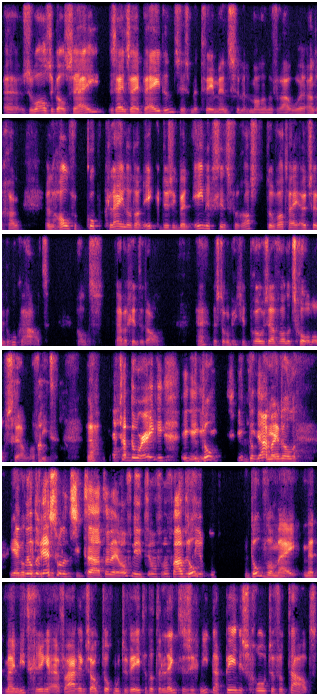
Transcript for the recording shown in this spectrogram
Uh, zoals ik al zei, zijn zij beiden, ze is met twee mensen, met een man en een vrouw uh, aan de gang, een halve kop kleiner dan ik, dus ik ben enigszins verrast door wat hij uit zijn broek haalt. Hans, daar begint het al. Hè? Dat is toch een beetje het proza van het schoolopstel, of niet? Ja. Ga door. Ik, ik, ik, Dom, ja, maar jij wil, jij ik wil de rest van het citaat nemen, of niet? Of, of houdt het hier op? Dom van mij, met mijn niet geringe ervaring, zou ik toch moeten weten dat de lengte zich niet naar penisgrootte vertaalt.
